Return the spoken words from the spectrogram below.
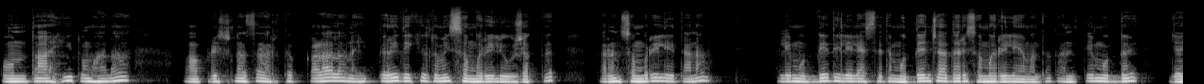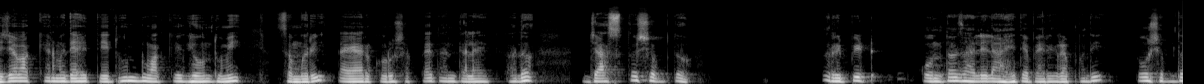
कोणताही तुम्हाला प्रश्नाचा अर्थ कळाला नाही तरी देखील तुम्ही समरी लिहू शकतात. कारण समरी लिहिताना खाली मुद्दे दिलेले असतात. त्या मुद्द्यांच्या आधारे समरी लिहा म्हणतात. आणि ते मुद्दे ज्या ज्या वाक्यांमध्ये आहे तेथून वाक्य घेऊन तुम्ही समरी तयार करू शकतात आणि त्याला एखादं जास्त शब्द रिपीट कोणता झालेला आहे त्या पॅरेग्राफमध्ये तो शब्द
